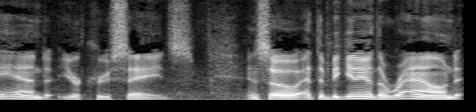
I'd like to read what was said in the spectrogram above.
and your crusades. And so at the beginning of the round,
